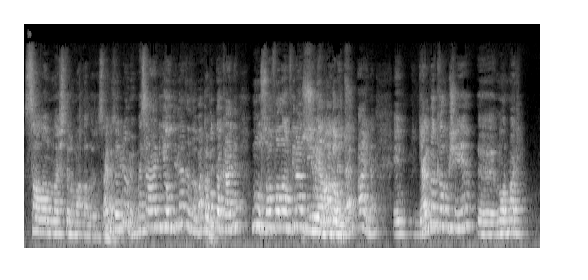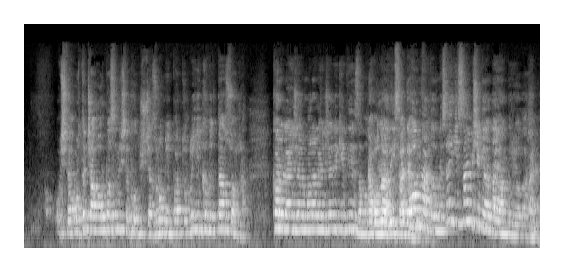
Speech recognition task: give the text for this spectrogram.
sağlamlaştırma alırız. Anlatabiliyor muyum? Mesela hani Yahudilerde de var. Tabii. Mutlaka hani Musa falan filan diye Süleyman, devam Davut. eder. Aynen. E, gel bakalım şeyi e, normal işte Orta Çağ Avrupa'sını işte konuşacağız. Roma İmparatorluğu yıkıldıktan sonra. Karolinjere, Maralinjere girdiği zaman Ha, onlar da İsa'ya dayandırıyor. Onlar da mesela İsa'yı bir şekilde dayandırıyorlar. Aynen.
